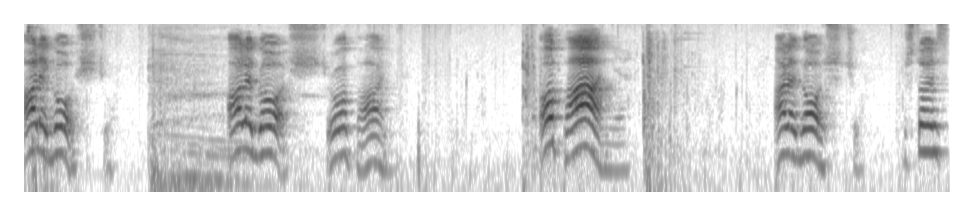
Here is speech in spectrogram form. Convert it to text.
Ale gościu. Ale gościu. O panie. O panie. Ale gościu. Już to jest...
